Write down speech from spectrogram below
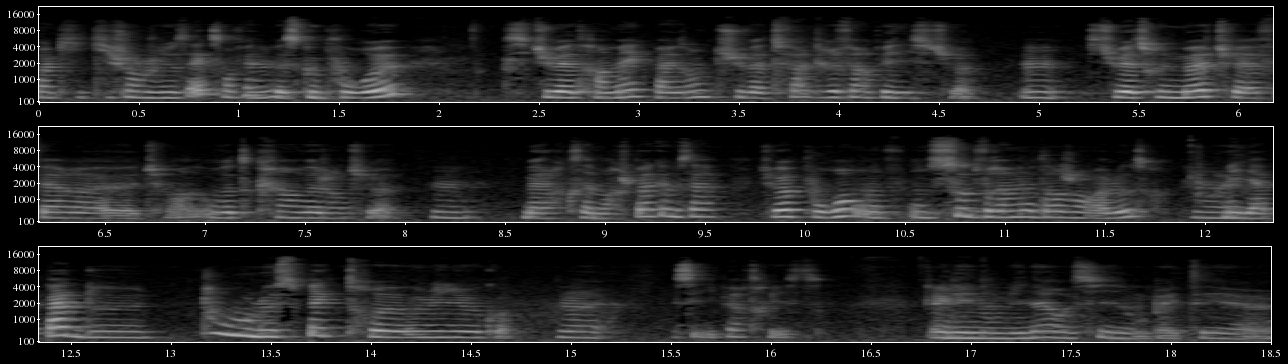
enfin qui, qui changent de sexe en fait Mhm. parce que pour eux, si tu vas être un mec par exemple, tu vas te faire greffer un pénis, tu vois. Mhm. Si tu vas être une meuf, tu vas faire, euh, tu vas- on va te créer un vagin, tu vois. Mhm. Mais alors que ça marche pas comme ça. Tu vois, pour eux, on, on saute vraiment d'un genre à l'autre, Ouais. mais il n'y a pas de tout le spectre au milieu quoi. Ouais. C'est hyper triste. Et les non-binaires aussi, ils n'ont pas été. euh,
